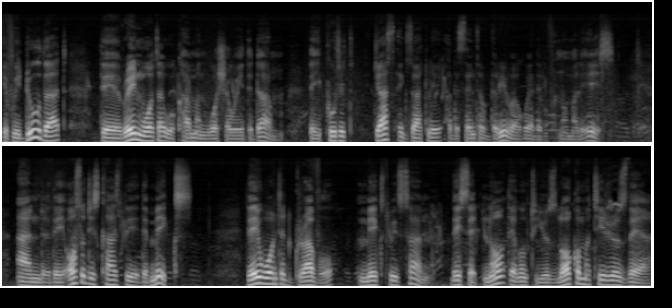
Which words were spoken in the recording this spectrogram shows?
if we do that, the rainwater will come and wash away the dam. They put it just exactly at the center of the river where the river normally is. And they also discussed the, the mix. They wanted gravel mixed with sand. They said no, they're going to use local materials there.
